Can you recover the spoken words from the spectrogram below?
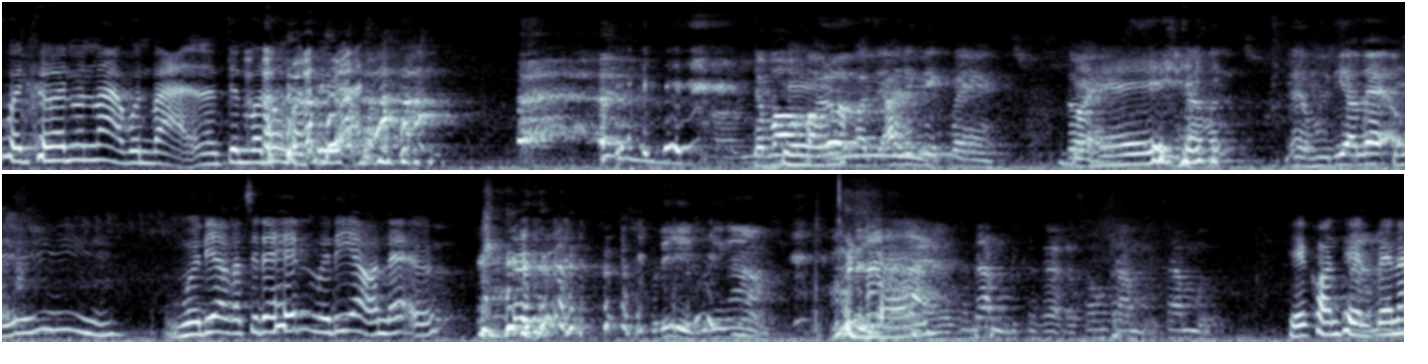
เพิ่นเคินมันมาบนบาทจนบ่ลงมาเตือน จะบอกคอยรถก่อนจะเอาเด็กๆไปสวยเอ้ยนี่หามือ เออมือเดียวแล้วเอ้ยมือเดียวก็สิได้เห็นมือเดียวนั่นแหละเออพอดีพอดีงามพอดีงามขนาดขนาดกระซ่องซ้ำซ้ำมือเฮ็ดคอนเทนต์ไปน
